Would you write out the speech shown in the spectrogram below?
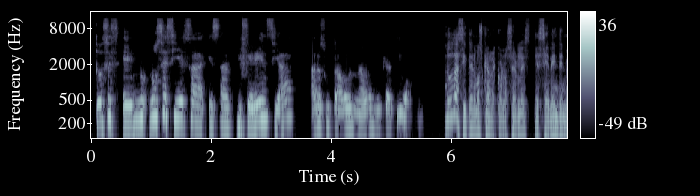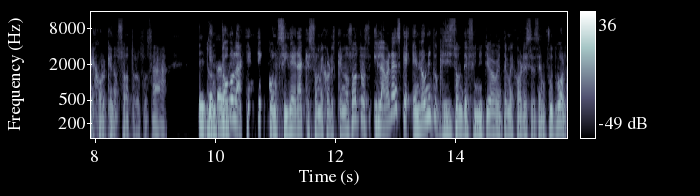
entonces, eh, no, no, sé si esa, esa diferencia ha resultado en algo muy creativo duda sí tenemos que reconocerles que se venden mejor que nosotros, o sea, y en todo la gente considera que son mejores que nosotros, y la verdad es que en lo único que sí son definitivamente mejores es en fútbol.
